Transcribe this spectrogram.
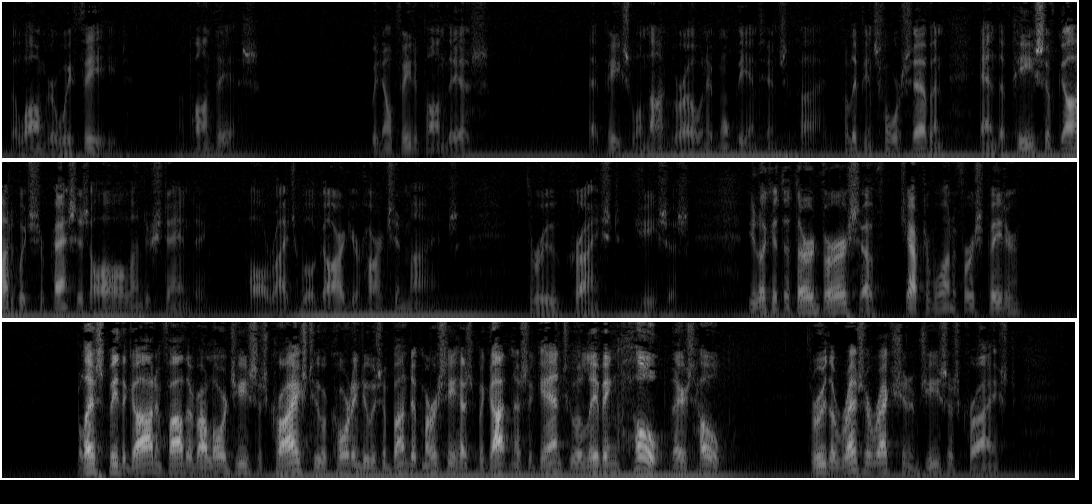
the longer we feed upon this. If we don't feed upon this, that peace will not grow and it won't be intensified. Philippians 4 7, and the peace of God which surpasses all understanding, Paul writes, will guard your hearts and minds through Christ Jesus. You look at the third verse of chapter 1 of 1 Peter. Blessed be the God and Father of our Lord Jesus Christ, who according to his abundant mercy has begotten us again to a living hope. There's hope. Through the resurrection of Jesus Christ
